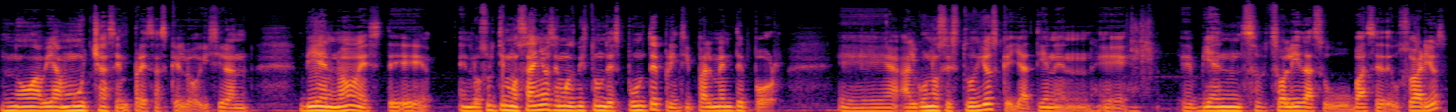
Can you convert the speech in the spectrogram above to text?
no había muchas empresas que lo hicieran bien, ¿no? Este, en los últimos años hemos visto un despunte principalmente por eh, algunos estudios que ya tienen eh, eh, bien sólida su base de usuarios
